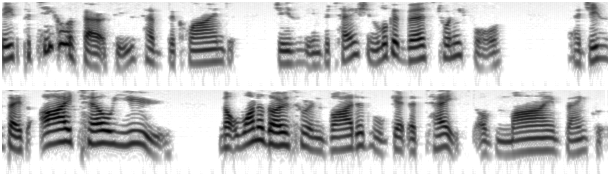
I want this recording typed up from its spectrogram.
these particular Pharisees have declined Jesus' invitation. Look at verse 24. Uh, Jesus says, I tell you, not one of those who are invited will get a taste of my banquet.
